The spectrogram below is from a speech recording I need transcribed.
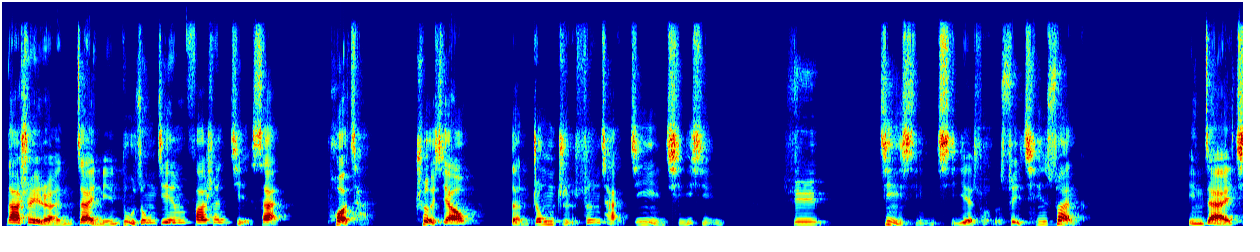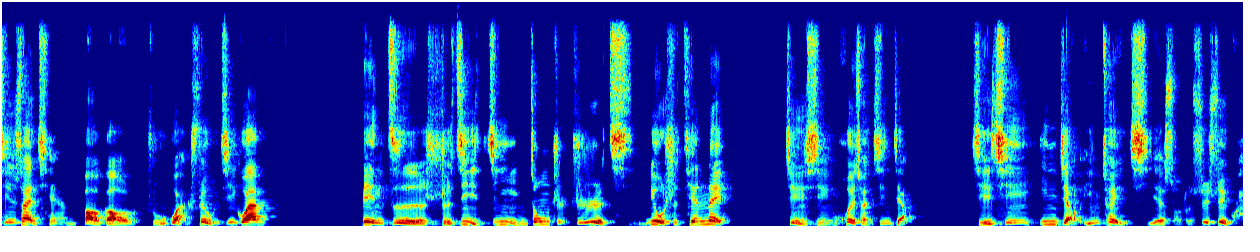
纳税人在年度中间发生解散、破产、撤销等终止生产经营情形，需进行企业所得税清算的，应在清算前报告主管税务机关，并自实际经营终止之日起六十天内进行汇算清缴，结清应缴应退企业所得税税款。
